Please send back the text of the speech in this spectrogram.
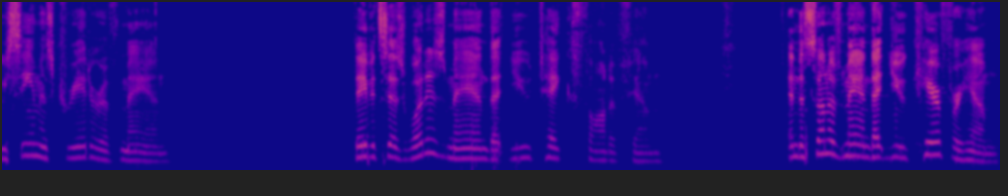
we see him as creator of man. David says, What is man that you take thought of him? And the Son of Man that you care for him?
